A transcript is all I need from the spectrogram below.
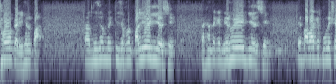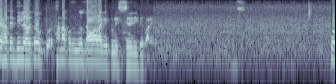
সহকারী, হেল্পার, তার দুজন ব্যক্তি যখন পালিয়ে গিয়েছে এখান থেকে বের হয়ে গিয়েছে এর বাবাকে পুলিশের হাতে দিলে হয়তো থানা পর্যন্ত যাওয়ার আগে পুলিশ ছেড়ে দিতে পারে। তো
